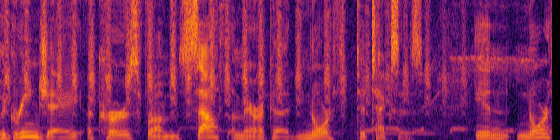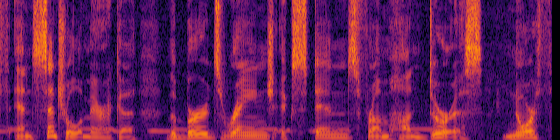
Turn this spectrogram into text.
The green jay occurs from South America north to Texas. In North and Central America, the bird's range extends from Honduras north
